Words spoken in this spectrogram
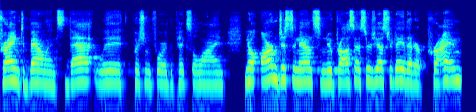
trying to balance that with pushing forward the Pixel line. You know, ARM just announced some new processors yesterday that are prime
